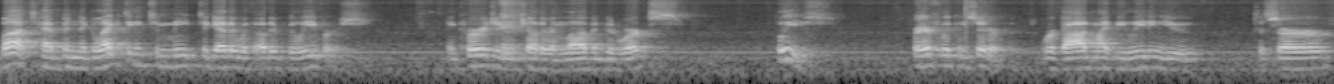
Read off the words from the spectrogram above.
but have been neglecting to meet together with other believers, encouraging each other in love and good works, please prayerfully consider where God might be leading you to serve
